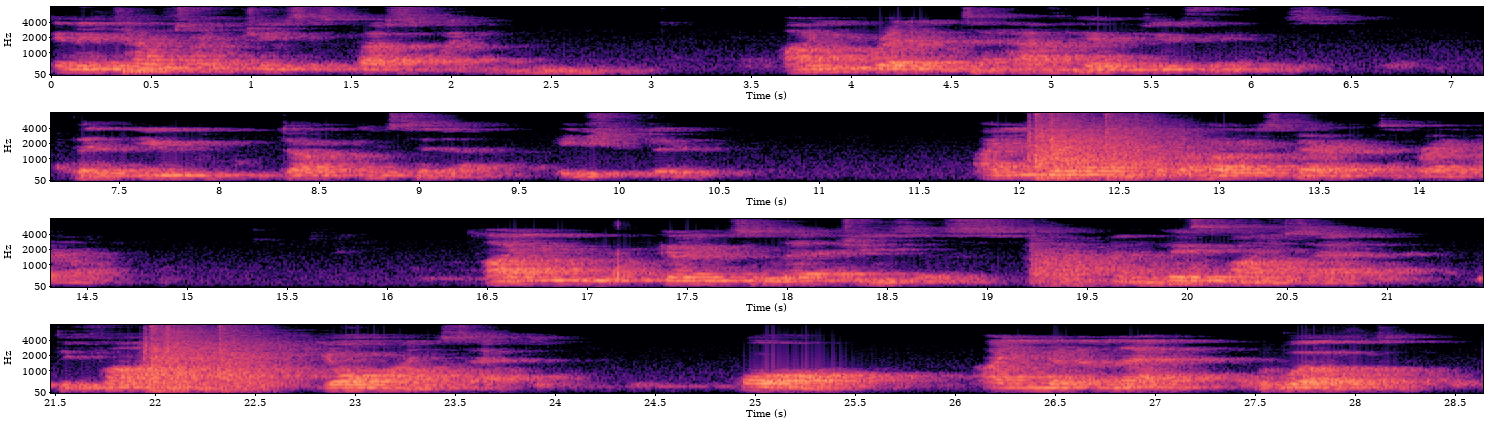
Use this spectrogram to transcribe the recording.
in encountering Jesus personally, are you ready to have him do things that you don't consider he should do? Are you ready for the Holy Spirit to break out? Are you going to let Jesus and his mindset define your mindset? Or are you going to let the world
